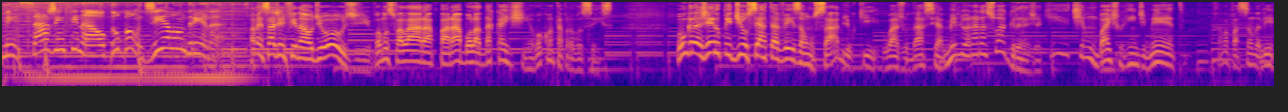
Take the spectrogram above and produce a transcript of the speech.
Mensagem final do Bom Dia Londrina. A mensagem final de hoje, vamos falar a parábola da caixinha. Eu vou contar para vocês. Um granjeiro pediu certa vez a um sábio que o ajudasse a melhorar a sua granja, que tinha um baixo rendimento, estava passando ali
